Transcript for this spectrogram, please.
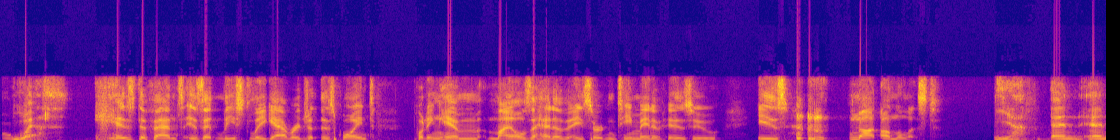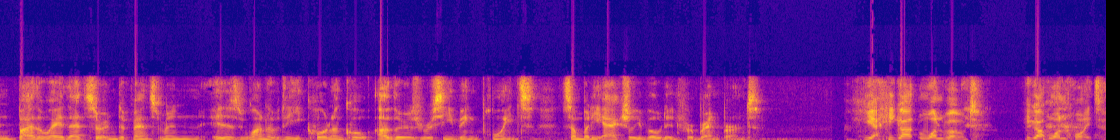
what- Yes. his defense is at least league average at this point, putting him miles ahead of a certain teammate of his who is not on the list. Yeah, and and by the way, that certain defenseman is one of the quote unquote others receiving points. Somebody actually voted for Brent Burns. Yeah, he got one vote. He got one point.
